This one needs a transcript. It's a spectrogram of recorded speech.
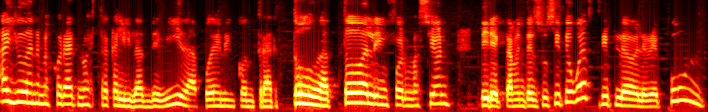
ayudan a mejorar nuestra calidad de vida. Pueden encontrar toda, toda la información directamente en su sitio web www.sqm.com.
